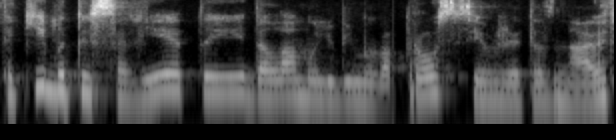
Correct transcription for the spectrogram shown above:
Какие бы ты советы дала, мой любимый вопрос, все уже это знают,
